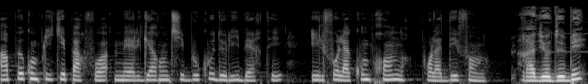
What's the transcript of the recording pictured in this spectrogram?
un peu compliqué parfois, mais elle garantit beaucoup de liberté et il faut la comprendre pour la défendre. Radio 2B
